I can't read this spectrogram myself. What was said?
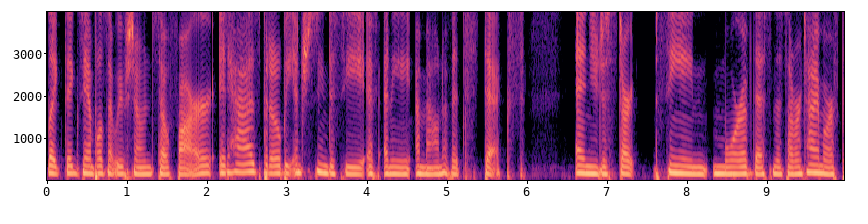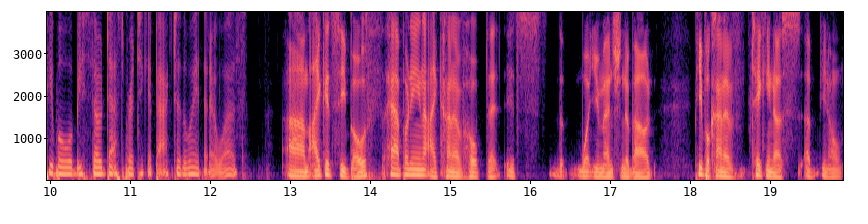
like the examples that we've shown so far, it has, but it'll be interesting to see if any amount of it sticks and you just start seeing more of this in the summertime or if people will be so desperate to get back to the way that it was. Um, I could see both happening. I kind of hope that it's the, what you mentioned about people kind of taking us, uh, you know,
